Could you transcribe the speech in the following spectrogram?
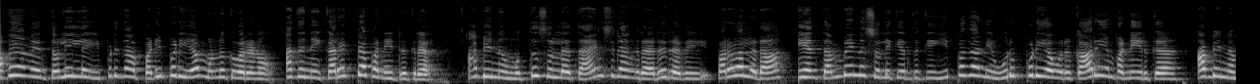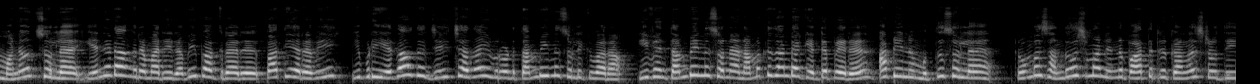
அவன் அவன் தொழிலில் இப்படி தான் படிப்படியாக முன்னுக்கு வரணும். அதை நீ கரெக்டாக பண்ணிட்டு இருக்கிற. அப்படின்னு முத்து சொல்ல தேங்க்ஸ்டாங்கிறாரு ரவி. பரவாயில்லடா என் தம்பின்னு சொல்லிக்கிறதுக்கு இப்பதான் நீ உருப்படியா ஒரு காரியம் பண்ணியிருக்க? அப்படின்னு மனோஜ் சொல்ல என்னடாங்கிற மாதிரி ரவி பாக்குறாரு. பாத்தியா ரவி இப்படி ஏதாவது ஜெயிச்சாதான் இவரோட தம்பின்னு சொல்லிக்குவாராம். இவன் தம்பின்னு சொன்னா நமக்கு தான்டா கெட்ட பேரு? அப்படின்னு முத்து சொல்ல ரொம்ப சந்தோஷமா நின்று பார்த்துட்டு இருக்காங்க ஸ்ருதி.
